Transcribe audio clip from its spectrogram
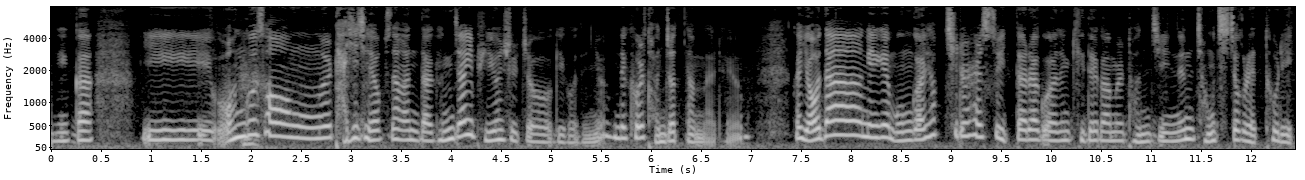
그러니까 이 원구성을 다시 재협상한다 굉장히 비현실적이거든요. 근데 그걸 던졌단 말이에요. 그러니까 여당에게 뭔가 협치를 할 수 있다라고 하는 기대감을 던지는 정치적 rhetoric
